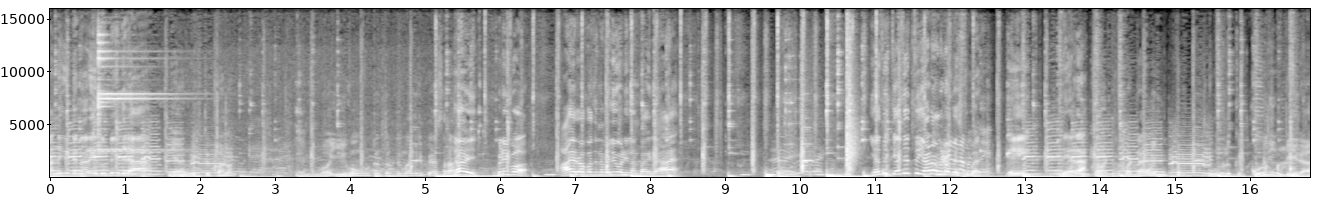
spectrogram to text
அண்ணங்கிட்ட நிறைய துட்டு இருக்குதுடா. என் வீட்டு பணம் என்னமோ இவன் வீட்டு துட்டு மாதிரி பேசுறான் ஏய் இப்படி போ. ஆயிரம் ரூபாய் பத்தின வெளியே ஓடிலாம் பாக்குறியா? எதிர்த்து எதிர்த்து இடம் விட பேசுது பாரு. ஏய் தேரா குவார்டர் பட்டாணி உங்களுக்கு கூலிங் பீரா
